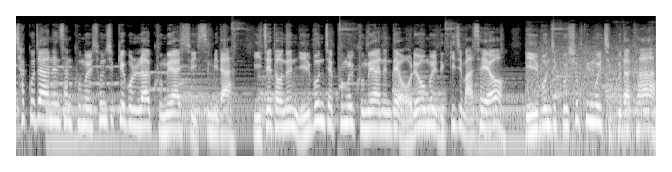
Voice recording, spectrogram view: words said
찾고자 하는 상품을 손쉽게 골라 구매할 수 있습니다. 이제 더는 일본 제품을 구매하는데 어려움을 느끼지 마세요. 일본 직구 쇼핑몰 직구다가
